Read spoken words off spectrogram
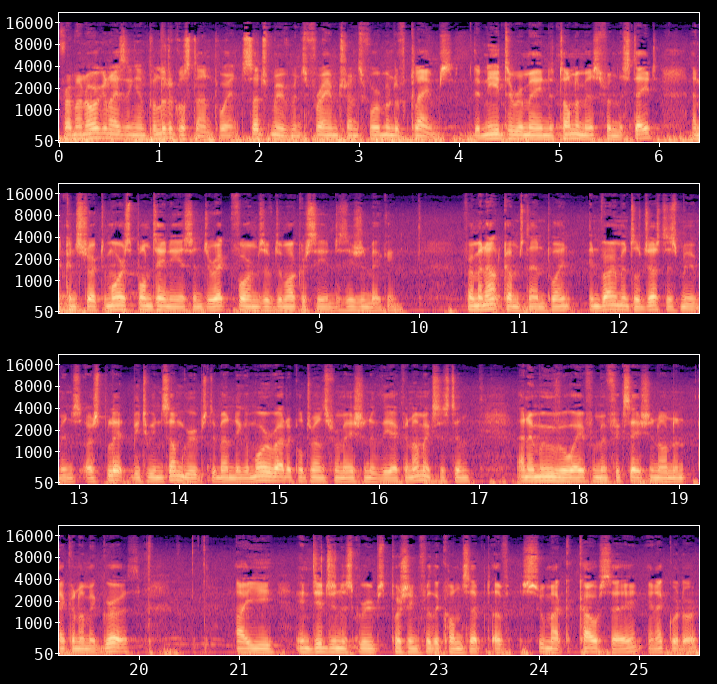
From an organizing and political standpoint, such movements frame transformative claims the need to remain autonomous from the state and construct more spontaneous and direct forms of democracy and decision making. From an outcome standpoint, environmental justice movements are split between some groups demanding a more radical transformation of the economic system and a move away from a fixation on economic growth, i.e., indigenous groups pushing for the concept of sumak kawsay in Ecuador,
